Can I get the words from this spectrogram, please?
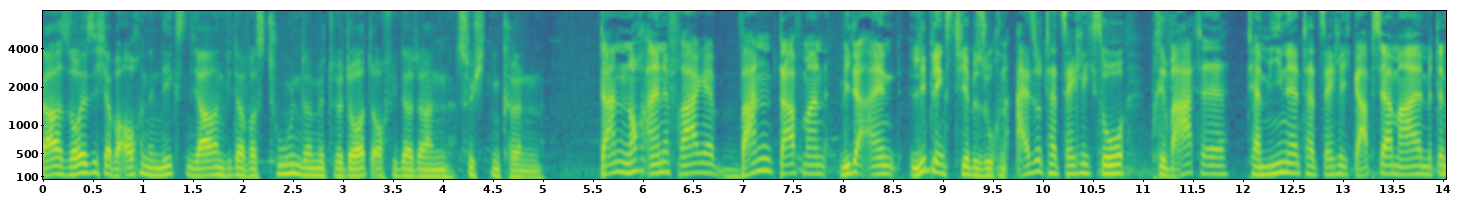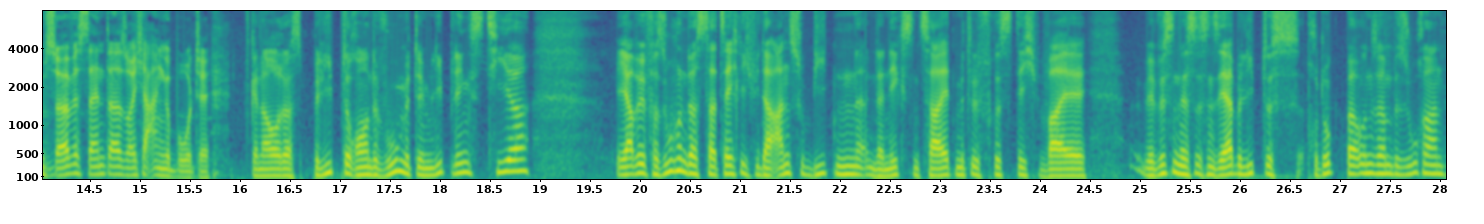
Da soll sich aber auch in den nächsten Jahren wieder was tun, damit wir dort auch wieder dann züchten können. Dann noch eine Frage, wann darf man wieder ein Lieblingstier besuchen? Also tatsächlich so private Termine, tatsächlich gab es ja mal mit dem Service Center solche Angebote. Genau, das beliebte Rendezvous mit dem Lieblingstier. Ja, wir versuchen das tatsächlich wieder anzubieten in der nächsten Zeit mittelfristig, weil wir wissen, es ist ein sehr beliebtes Produkt bei unseren Besuchern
